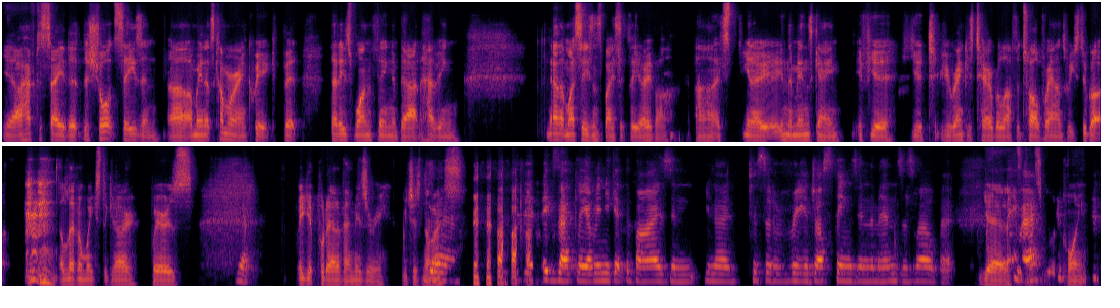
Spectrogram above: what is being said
Yeah, I have to say that the short season, uh, I mean, it's come around quick, but that is one thing about having, now that my season's basically over, uh, it's, you know, in the men's game, if your, your, your rank is terrible after 12 rounds, we still got 11 weeks to go. Whereas Yep. we get put out of our misery, which is nice. Yeah, exactly. I mean, you get the buys and, you know, to sort of readjust things in the men's as well. But Yeah, that's, Anyway. that's a good point. It's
